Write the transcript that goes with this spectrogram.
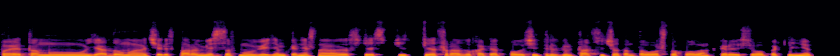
Поэтому, я думаю, через пару месяцев мы увидим. Конечно, все, все сразу хотят получить результат с учетом того, что Холланд, скорее всего, покинет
